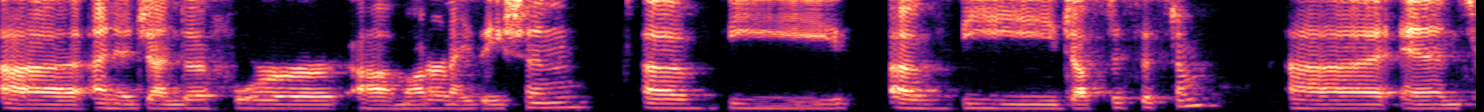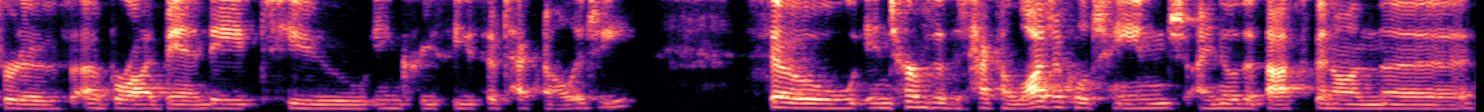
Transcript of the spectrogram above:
uh, an agenda for uh, modernization of the of the justice system uh, and sort of a broad mandate to increase the use of technology. So, in terms of the technological change, I know that that's been on the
